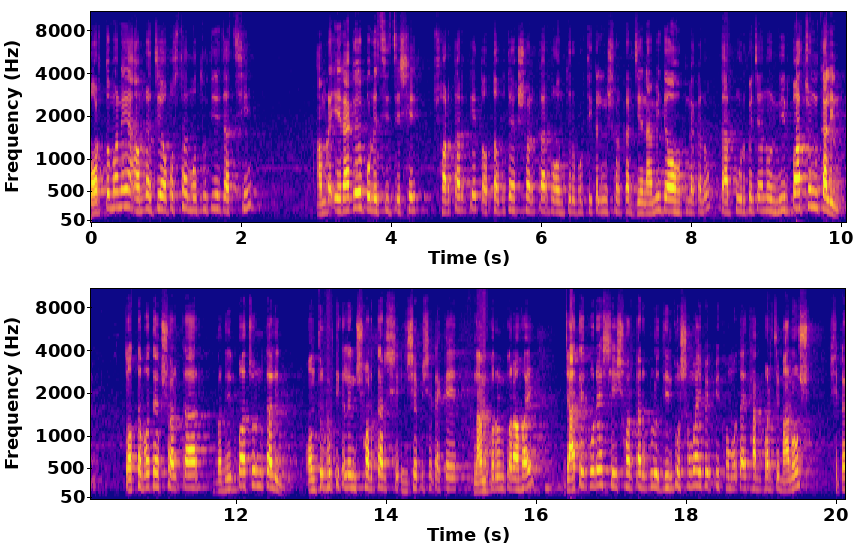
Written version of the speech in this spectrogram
বর্তমানে আমরা যে অবস্থার মধ্য দিয়ে যাচ্ছি, আমরা এর আগেও বলেছি যে সেই সরকারকে তত্ত্বাবধায়ক সরকার বা অন্তর্বর্তীকালীন সরকার যে নামই দেওয়া হোক না কেন, তার পূর্বে যেন নির্বাচনকালীন তত্ত্বাবধায়ক সরকার বা নির্বাচনকালীন অন্তর্বর্তীকালীন সরকার হিসেবে সেটাকে নামকরণ করা হয়, যাতে করে সেই সরকারগুলো দীর্ঘ সময়ব্যাপী ক্ষমতায় থাকবার যে মানুষ, সেটা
